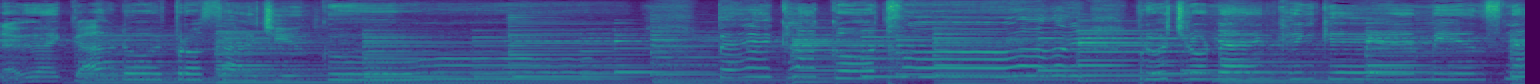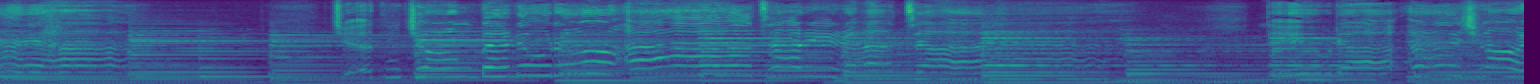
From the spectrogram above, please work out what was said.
នៅឯកាដោយប្រសើរជាងគូ ណែនឃើញគេមានស្នេហាចិត្តចង់បែរដូរអាថារីរ៉ាតាទេវតាអើយឆ្លើយ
